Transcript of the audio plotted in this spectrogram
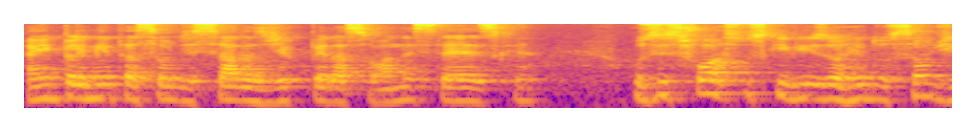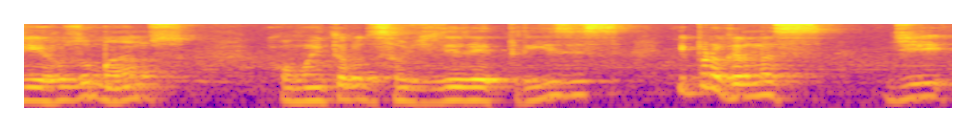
a implementação de salas de recuperação anestésica, os esforços que visam a redução de erros humanos, como a introdução de diretrizes e programas de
